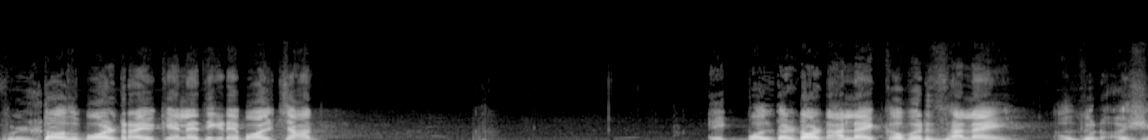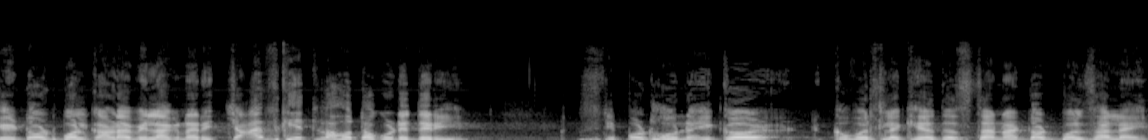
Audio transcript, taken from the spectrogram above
Full toss ball drive केलाय तिकडे बॉल चार एक बॉल तर डॉट आलाय कव्हर झालाय. अजून असे डॉट बॉल काढावे लागणारे चान्स घेतला होता कुठेतरी. स्टिपआउट होऊन एक कव्हर्सला खेळत असताना डॉट बॉल झालाय.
